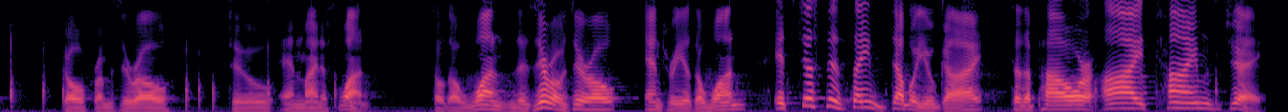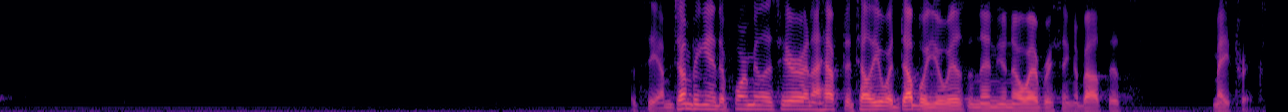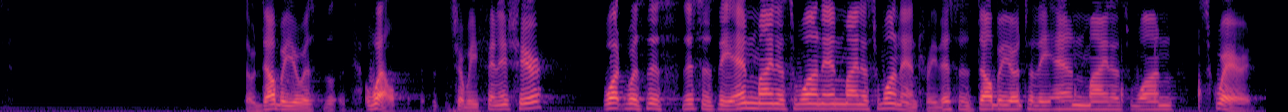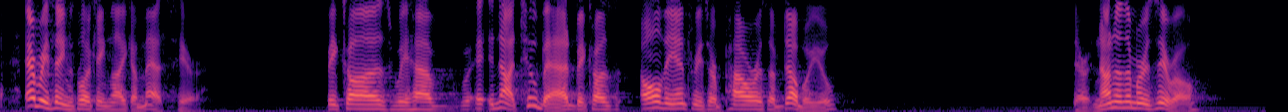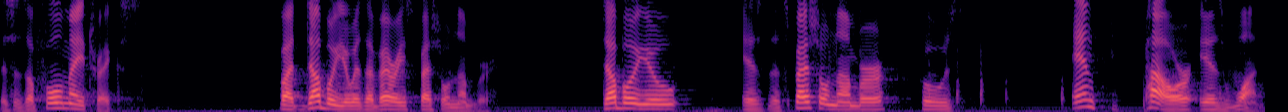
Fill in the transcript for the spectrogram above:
go from 0 to n minus 1. So the 1, the 0, 0 entry is a 1. It's just this same w guy to the power i times j. Let's see, I'm jumping into formulas here, and I have to tell you what w is, and then you know everything about this matrix. So w is, the, well, shall we finish here? What was this? This is the n minus 1, n minus 1 entry. This is w to the n minus 1 squared. Everything's looking like a mess here because we have, eh, not too bad, because all the entries are powers of w. There, none of them are zero. This is a full matrix. But w is a very special number. w is the special number whose nth power is 1.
